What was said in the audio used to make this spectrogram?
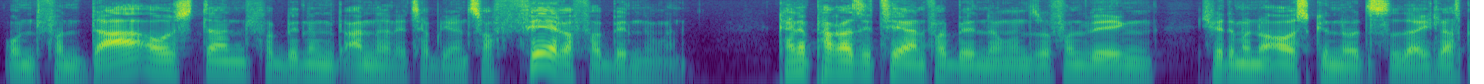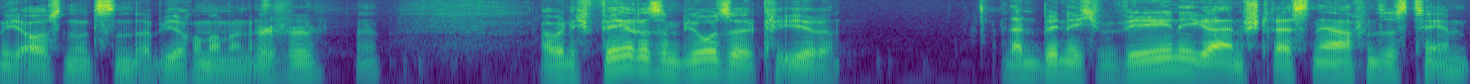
und von da aus dann Verbindungen mit anderen etablieren. Und zwar faire Verbindungen. Keine parasitären Verbindungen, so von wegen, ich werde immer nur ausgenutzt oder ich lasse mich ausnutzen oder wie auch immer man das. Mhm. Aber wenn ich faire Symbiose kreiere, dann bin ich weniger im Stressnervensystem.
